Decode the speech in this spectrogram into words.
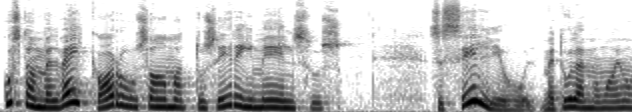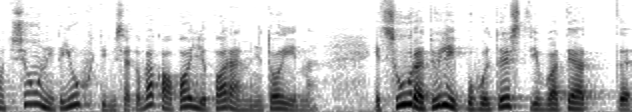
kus ta on veel väike arusaamatus, erimeelsus, sest sel juhul me tuleme oma emotsioonide juhtimisega väga palju paremini toime. et suure tüli puhul tõesti juba tead.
